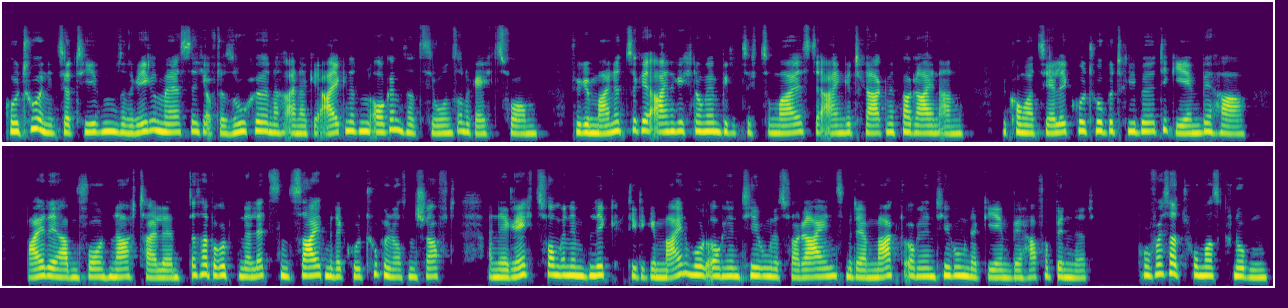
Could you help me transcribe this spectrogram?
Kulturinitiativen sind regelmäßig auf der Suche nach einer geeigneten Organisations- und Rechtsform. Für gemeinnützige Einrichtungen bietet sich zumeist der eingetragene Verein an, für kommerzielle Kulturbetriebe die GmbH. Beide haben Vor- und Nachteile. Deshalb rückt in der letzten Zeit mit der Kulturgenossenschaft eine Rechtsform in den Blick, die die Gemeinwohlorientierung des Vereins mit der Marktorientierung der GmbH verbindet. Professor Thomas Knubben,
